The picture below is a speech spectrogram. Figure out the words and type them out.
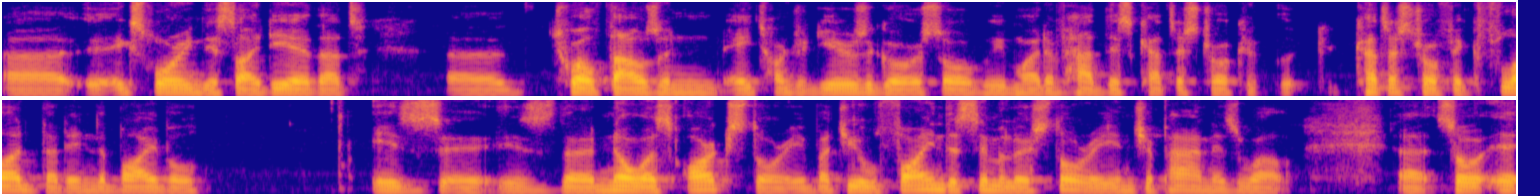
uh, exploring this idea that. Uh, 12,800 years ago or so, we might have had this catastrophic, catastrophic flood that in the Bible is uh, is the Noah's Ark story, but you'll find a similar story in Japan as well. Uh, so uh,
